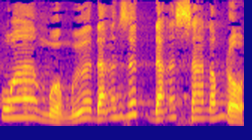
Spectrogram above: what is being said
qua, mùa mưa đã dứt, đã xa lắm rồi.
